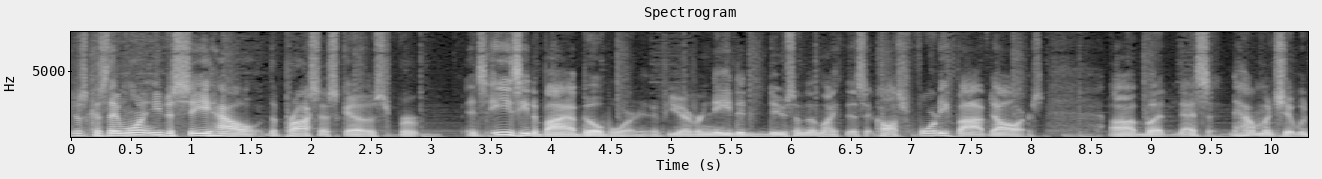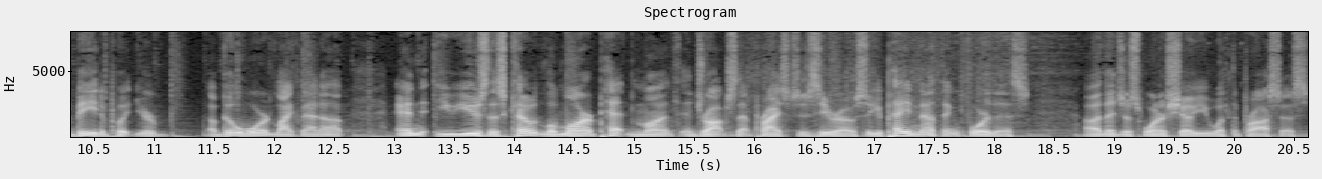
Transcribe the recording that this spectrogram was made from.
just because they want you to see how the process goes for. It's easy to buy a billboard if you ever needed to do something like this. It costs forty five dollars, uh, but that's how much it would be to put your a billboard like that up. And you use this code Lamar Pet Month, it drops that price to zero. So you pay nothing for this. Uh, they just want to show you what the process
